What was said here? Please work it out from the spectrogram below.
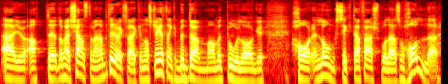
är ju att eh, de här tjänstemännen på Tillväxtverket de ska helt enkelt bedöma om ett bolag har en långsiktig affärsmodell som håller.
